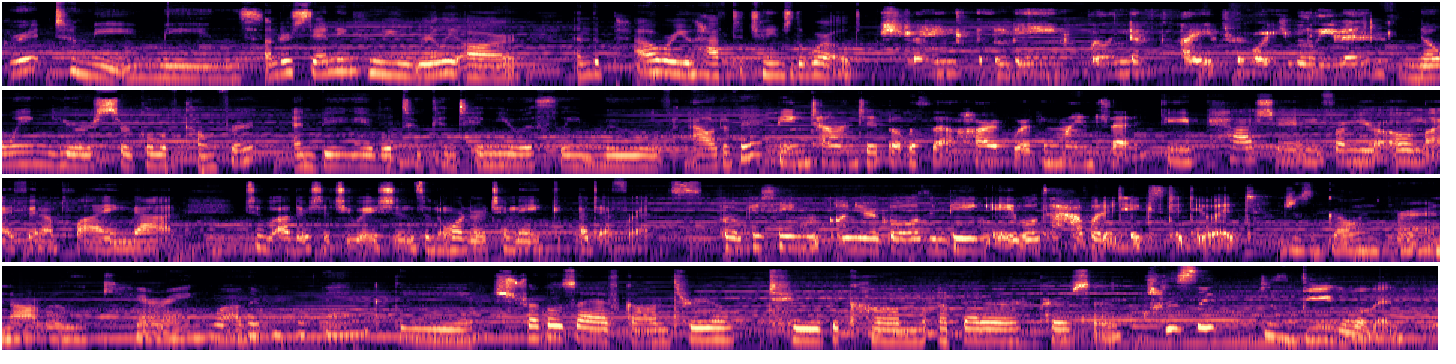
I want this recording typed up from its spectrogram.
Grit to me means Understanding who you really are and the power you have to change the world. Strength and being willing to fight for what you believe in. knowing your circle of comfort and being able to continuously move out of it. Being talented but with a hard-working mindset. The passion from your own life and applying that to other situations in order to make a difference. Focusing on your goals and being able to have what it takes to do it. just going for it and not really caring what other people think. the struggles I have gone through to become a better person. Honestly, just being a woman.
